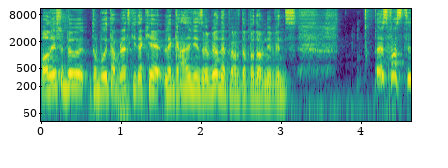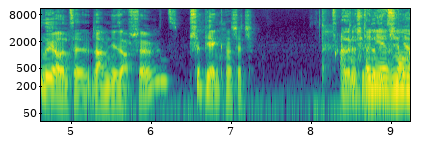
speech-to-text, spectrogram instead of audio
One jeszcze były, to były tabletki takie legalnie zrobione prawdopodobnie, więc to jest fascynujące dla mnie zawsze, więc przepiękna rzecz. Ale To, to nie jest moment,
